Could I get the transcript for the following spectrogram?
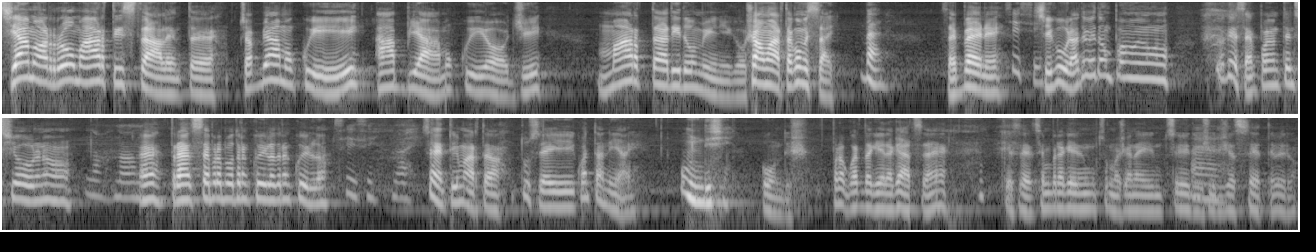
Siamo a Roma Artist Talent. Ci abbiamo qui, abbiamo qui oggi Marta Di Domenico. Ciao Marta, come stai? Bene. Stai bene? Sì, sì. Sicura? Ti vedo un po'... Che stai un po' in tensione, no? No, no, no. Eh? Tra- stai proprio tranquilla, tranquilla? Sì, sì, dai. Senti Marta, tu sei... quanti anni hai? 11. 11. Però guarda che ragazza, eh? Che sei- sembra che insomma ce n'hai 16, Eh. 17, vero?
